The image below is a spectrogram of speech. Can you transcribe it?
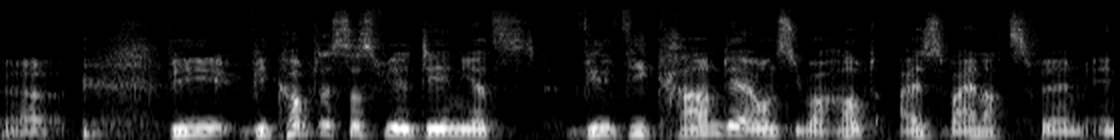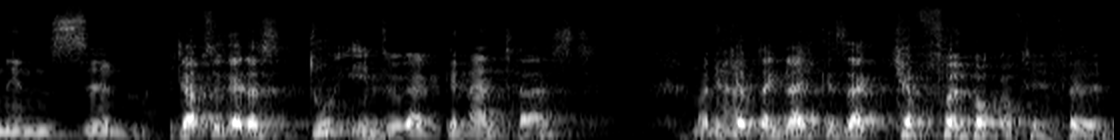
Ja. Wie, wie kommt es, dass wir den jetzt, wie, wie kam der uns überhaupt als Weihnachtsfilm in den Sinn? Ich glaube sogar, dass du ihn sogar genannt hast. Und Ja. ich habe dann gleich gesagt, ich habe voll Bock auf den Film.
